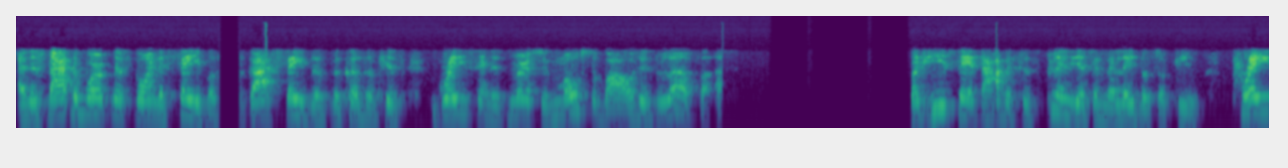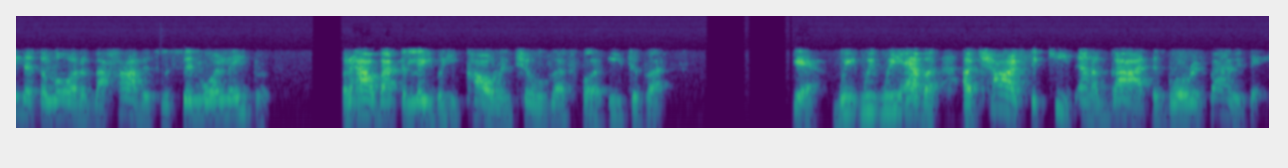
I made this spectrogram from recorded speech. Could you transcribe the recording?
And it's not the work that's going to save us. God saved us because of his grace and his mercy, most of all, his love for us. But he said the harvest is plenteous and the labors are few. Pray that the Lord of the harvest will send more laborers. But how about the labor he called and chose us for, each of us? Yeah, we, we, we have a, a charge to keep and a God to glorify today.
